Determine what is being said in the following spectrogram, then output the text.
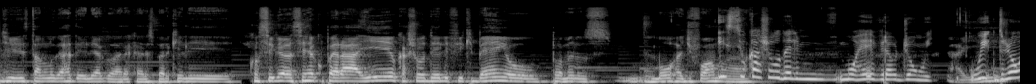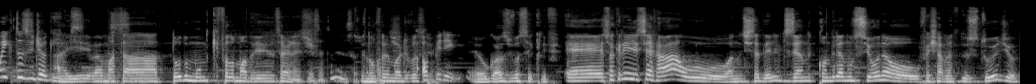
de estar no lugar dele agora, cara. Espero que que ele consiga se recuperar aí, o cachorro dele fique bem, ou pelo menos morra de forma. E se o cachorro dele morrer e virar o John Wick? Aí- Wi- John Wick dos videogames. Aí ele vai matar todo mundo que falou mal dele na internet. Exatamente. Eu não falei mal de você. Olha o perigo. Eu gosto de você, Cliff. É, só queria encerrar o- a notícia dele dizendo que quando ele anunciou né, o fechamento do estúdio,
